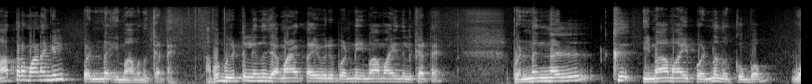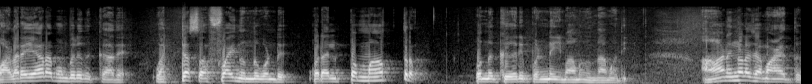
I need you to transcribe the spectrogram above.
മാത്രമാണെങ്കിൽ പെണ്ണ് ഇമാമ് നിൽക്കട്ടെ. അപ്പോൾ വീട്ടിൽ നിന്ന് ജമായത്തായി ഒരു പെണ്ണ് ഇമാമായി നിൽക്കട്ടെ. പെണ്ണുങ്ങൾക്ക് ഇമാമായി പെണ്ണ് നിൽക്കുമ്പം വളരെയേറെ മുമ്പിൽ നിൽക്കാതെ ഒറ്റ സഫായി നിന്നുകൊണ്ട് ഒരല്പം മാത്രം ഒന്ന് കയറി പെണ്ണ് ഇമാമ് നിന്നാൽ മതി. ആണുങ്ങളെ ജമായത്ത്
